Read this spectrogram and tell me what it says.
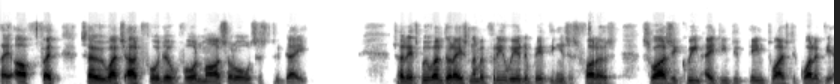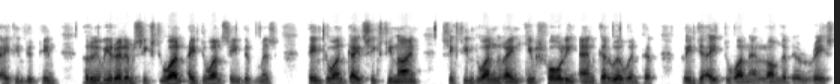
they are fit. So watch out for the Vaughan Marshall horses today. So let's move on to race number three, where the betting is as follows. Swazi Queen 18 to 10, twice the quality 18 to 10. Ruby Rhythm 6 to 1, 8 to 1 Centered Miss, 10 to 1 Gate 69, 16 to 1 Rain Keeps Falling, and Karoo Winter 28 to 1 and longer the rest.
